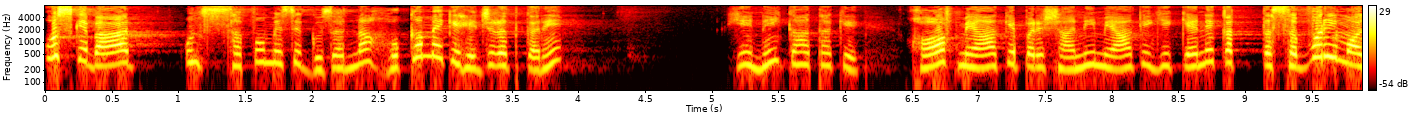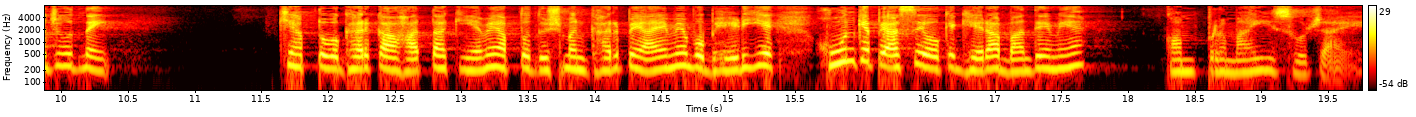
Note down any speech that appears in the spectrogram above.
اس کے بعد ان صفوں میں سے گزرنا حکم ہے کہ ہجرت کریں۔ یہ نہیں کہا تھا کہ خوف میں آ کے، پریشانی میں آ کے یہ کہنے کا تصور ہی موجود نہیں۔ کہ اب تو وہ گھر کا احاطہ کیے ہوئے اب تو دشمن گھر پہ آئے ہوئے وہ بھیڑیے خون کے پیاسے ہو کے گھیرا باندھے ہوئے ہیں۔ کمپرومائز ہو جائے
